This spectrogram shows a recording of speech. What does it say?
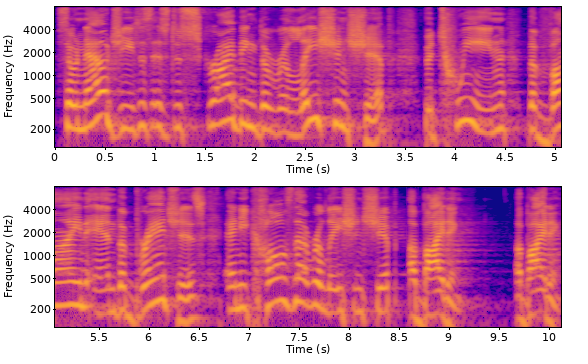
So now Jesus is describing the relationship between the vine and the branches, and he calls that relationship abiding. Abiding.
